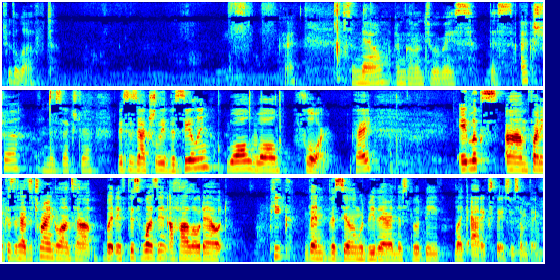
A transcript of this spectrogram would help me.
to the left. Okay, so now I'm going to erase this extra and this extra. This is actually the ceiling, wall, wall, floor, okay? It looks um, funny because it has a triangle on top, but if this wasn't a hollowed out peak, then the ceiling would be there and this would be like attic space or something,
